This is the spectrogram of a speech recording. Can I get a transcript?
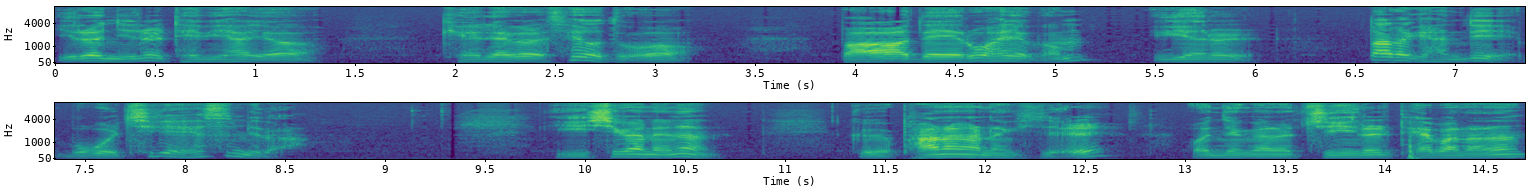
이런 일을 대비하여 계략을 세워두어 마대로 하여금 위연을 따르게 한 뒤 목을 치게 했습니다. 이 시간에는 그 반항하는 기질, 언젠가는 주인을 배반하는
